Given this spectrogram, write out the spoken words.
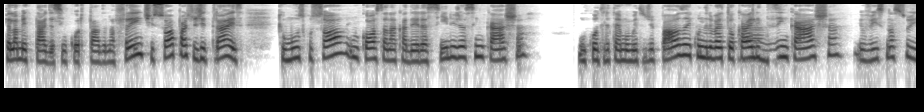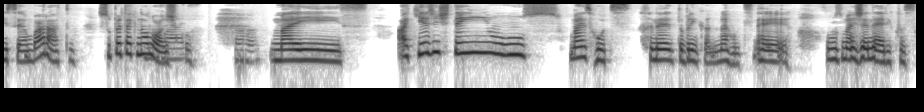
pela metade assim cortado na frente, e só a parte de trás que o músico só encosta na cadeira assim, ele já se encaixa enquanto ele está em momento de pausa e quando ele vai tocar ah. ele desencaixa. Eu vi isso na Suíça, é um barato, super tecnológico. Uhum. Mas aqui a gente tem uns mais roots, né? Tô brincando, não é roots, é uns mais genéricos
